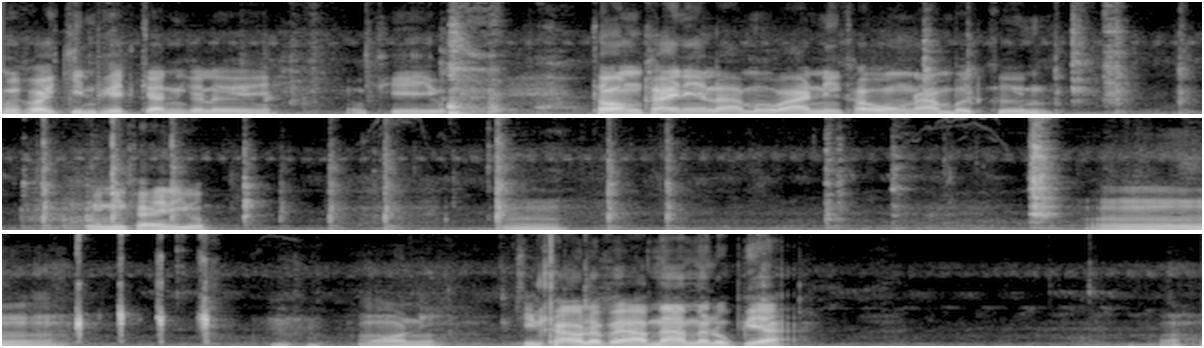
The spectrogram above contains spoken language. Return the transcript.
ไม่ค่อยกินเผ็ดกันก็เลย โอเคอยู่ท้องไข่นี่ละเมื่อวานนี่เขาห้องน้ำเบิดขึ้นไม่มีไข่อยู่ อืมอืมหมอนี่ กินข้าวแล้วไปอาบน้ำนะลูกเพี้ยโอ้โห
